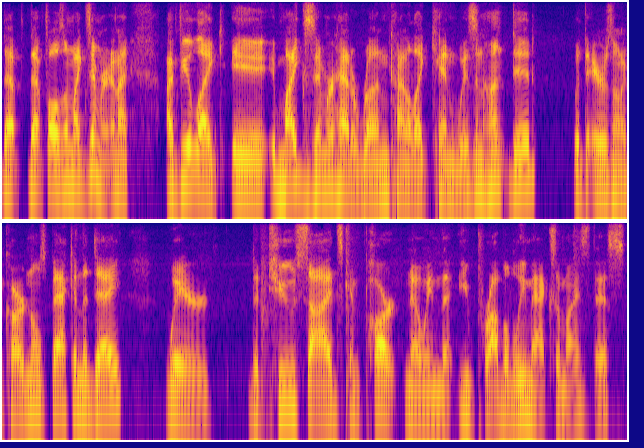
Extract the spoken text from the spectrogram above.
that that falls on Mike Zimmer. And I I feel like it, Mike Zimmer had a run kind of like Ken Whisenhunt did with the Arizona Cardinals back in the day, where the two sides can part, knowing that you probably maximize this,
